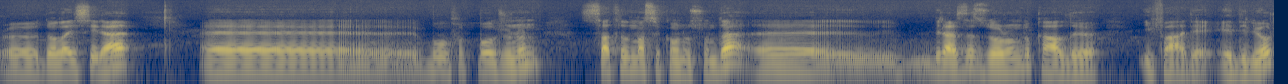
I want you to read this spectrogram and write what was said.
E, dolayısıyla e, bu futbolcunun satılması konusunda e, biraz da zorunlu kaldığı ifade ediliyor.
